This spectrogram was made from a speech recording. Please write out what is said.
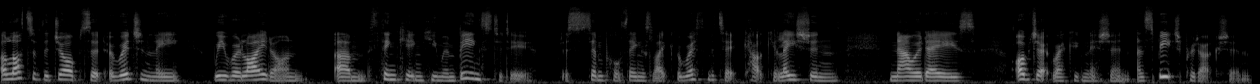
a lot of the jobs that originally we relied on um, thinking human beings to do. Just simple things like arithmetic calculations, nowadays, object recognition, and speech production.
